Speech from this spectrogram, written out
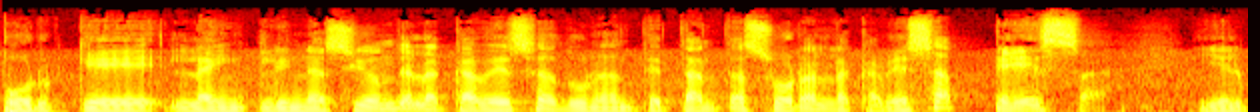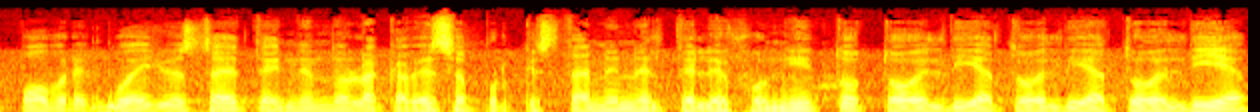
porque la inclinación de la cabeza durante tantas horas, la cabeza pesa y el pobre cuello está deteniendo la cabeza porque están en el telefonito todo el día, todo el día, todo el día.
